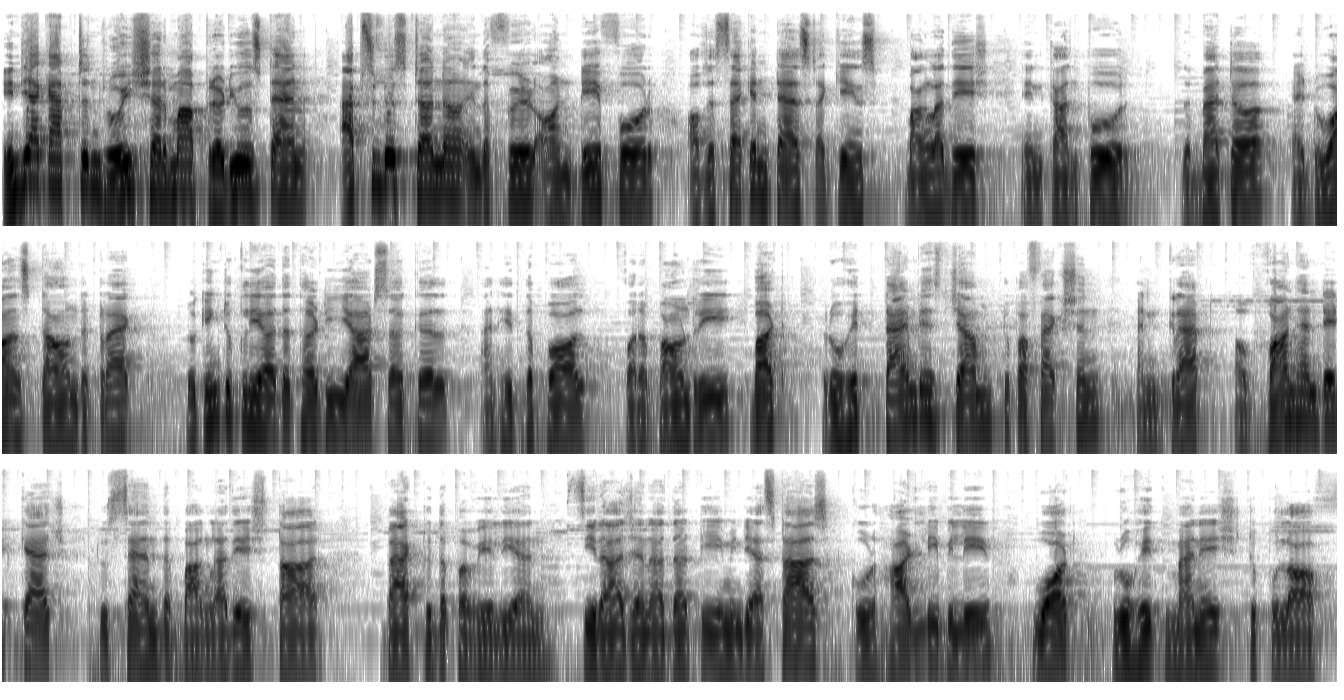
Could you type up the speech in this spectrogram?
India captain Rohit Sharma produced an absolute stunner in the field on day 4 of the second test against Bangladesh in Kanpur. The batter advanced down the track looking to clear the 30 yard circle and hit the ball for a boundary but Rohit timed his jump to perfection and grabbed a one-handed catch to send the Bangladesh star back to the pavilion. Siraj and other Team India stars could hardly believe what Rohit managed to pull off.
